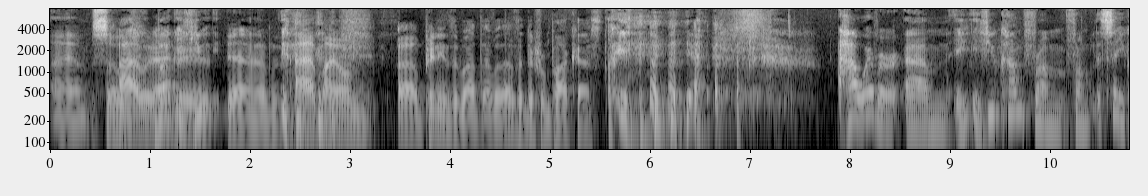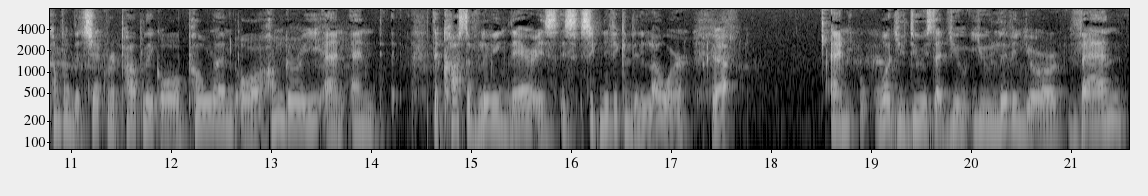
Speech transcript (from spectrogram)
Um, so, I would but agree. if you, yeah, I, mean, I have my own uh, opinions about that, but that's a different podcast. yeah. However, um, if, you come from, from let's say you come from the Czech Republic or Poland or Hungary, and, and the cost of living there is, is significantly lower, yeah. and what you do is that you, you live in your van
